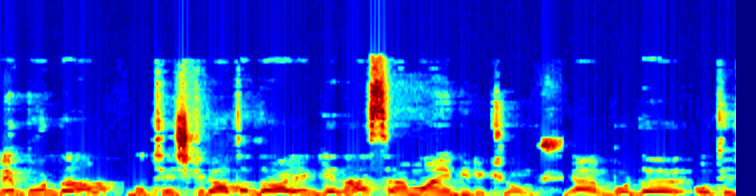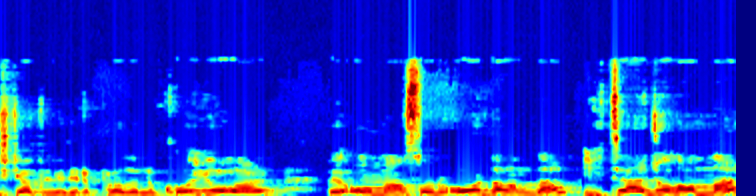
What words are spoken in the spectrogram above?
ve burada bu teşkilata dair genel sermaye birikiyormuş. Yani burada o teşkilat üyeleri paralarını koyuyorlar ve ondan sonra oradan da ihtiyacı olanlar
